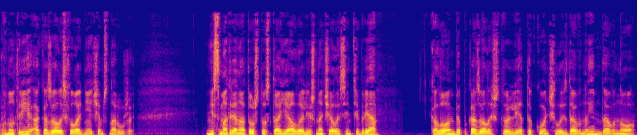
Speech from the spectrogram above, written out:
Внутри оказалось холоднее, чем снаружи. Несмотря на то, что стояло лишь начало сентября, Коломбе показалось, что лето кончилось давным-давно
